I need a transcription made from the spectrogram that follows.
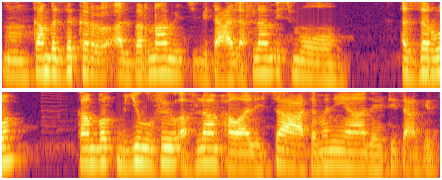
مم. كان بتذكر البرنامج بتاع الأفلام اسمه الذروة. كان بيجيبوا فيه أفلام حوالي الساعة 8 ل 9 كده.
